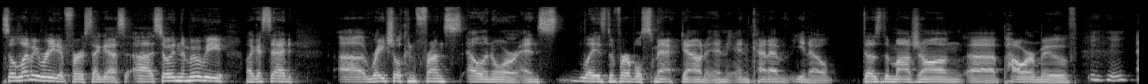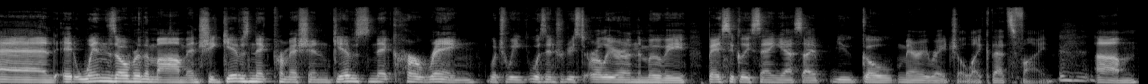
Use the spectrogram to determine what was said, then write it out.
So let me read it first, I guess. Uh, so in the movie, like I said, uh, Rachel confronts Eleanor and s- lays the verbal smackdown and and kind of you know does the mahjong uh, power move and it wins over the mom and she gives Nick permission, gives Nick her ring, which we was introduced earlier in the movie, basically saying yes, I you go marry Rachel, like that's fine. Um,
